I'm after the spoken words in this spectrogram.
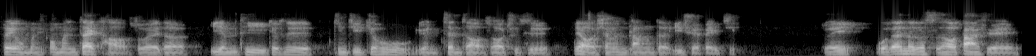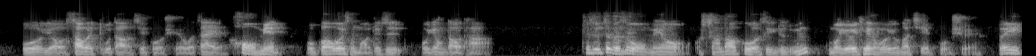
所以我们我们在考所谓的 EMT，就是紧急救护员证照的时候，其实要有相当的医学背景。所以我在那个时候大学，我有稍微读到解剖学。我在后面，我不知道为什么，就是我用到它，就是这个是我没有想到过的事情，就是嗯，我有一天我会用到解剖学。所以，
